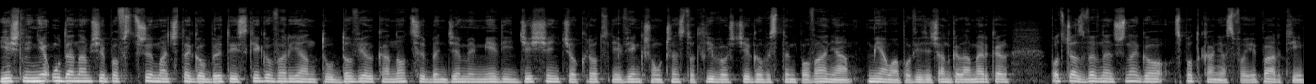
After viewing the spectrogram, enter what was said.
Jeśli nie uda nam się powstrzymać tego brytyjskiego wariantu, do Wielkanocy będziemy mieli dziesięciokrotnie większą częstotliwość jego występowania, miała powiedzieć Angela Merkel podczas wewnętrznego spotkania swojej partii.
